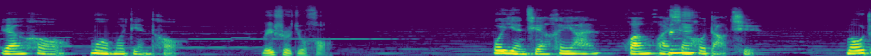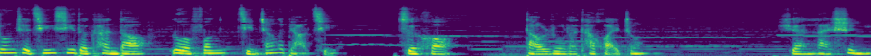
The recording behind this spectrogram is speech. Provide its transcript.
然后默默点头：“没事就好。”我眼前黑暗。缓缓向后倒去，眸中却清晰的看到洛风紧张的表情，最后倒入了他怀中。原来是你，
